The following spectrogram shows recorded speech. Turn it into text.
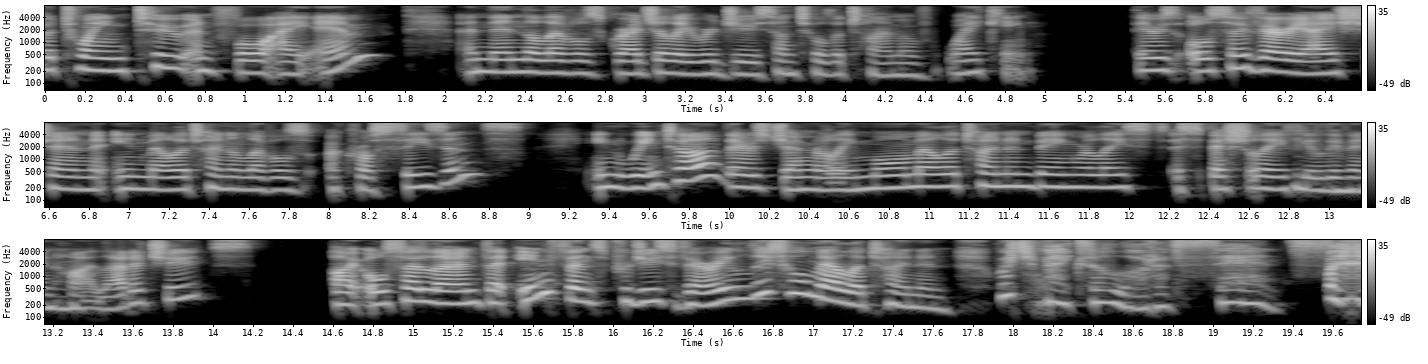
between 2 and 4 a.m. And then the levels gradually reduce until the time of waking. There is also variation in melatonin levels across seasons. In winter, there is generally more melatonin being released, especially if you live in mm-hmm. high latitudes. I also learned that infants produce very little melatonin, which makes a lot of sense.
